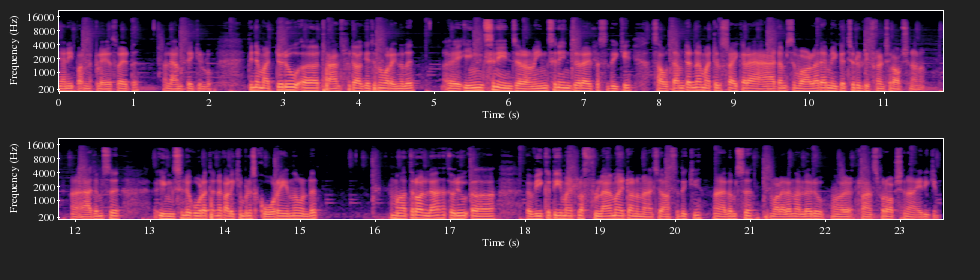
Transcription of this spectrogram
ഞാൻ ഈ പറഞ്ഞ പ്ലേയേഴ്സുമായിട്ട് ലാംപ്റ്റേക്കുള്ളൂ പിന്നെ മറ്റൊരു ട്രാൻസ്ഫർ ടാർഗറ്റ് എന്ന് പറയുന്നത് ഇങ്സിന് ഇഞ്ചറാണ് ഇങ്സിന് ഇഞ്ചറായിട്ടുള്ള സ്ഥിതിക്ക് സൗത്ത് ആംപ്റ്റന്റെ മറ്റൊരു സ്ട്രൈക്കർ ആഡംസ് വളരെ മികച്ചൊരു ഡിഫറൻഷ്യൽ ഓപ്ഷനാണ് ആഡംസ് ഇങ്സിന്റെ കൂടെ തന്നെ കളിക്കുമ്പോഴും സ്കോർ ചെയ്യുന്നതുകൊണ്ട് മാത്രമല്ല ഒരു വീക്ക് ടീമായിട്ടുള്ള ഫുള്ളാമായിട്ടാണ് മാച്ച് ആ സ്ഥിതിക്ക്. ആദംസ് വളരെ നല്ലൊരു ട്രാൻസ്ഫർ ഓപ്ഷൻ ആയിരിക്കും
